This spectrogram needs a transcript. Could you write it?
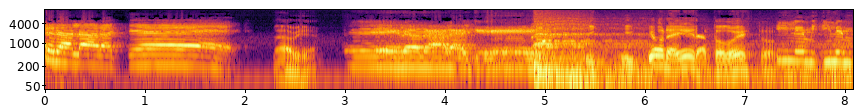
Mira, Lara, ¿qué? Está bien. Mira la hora que... ¿Y, y qué hora era todo esto? Y le, y le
